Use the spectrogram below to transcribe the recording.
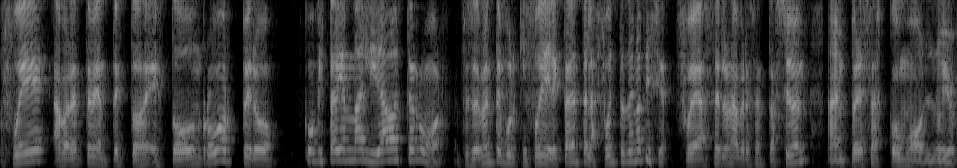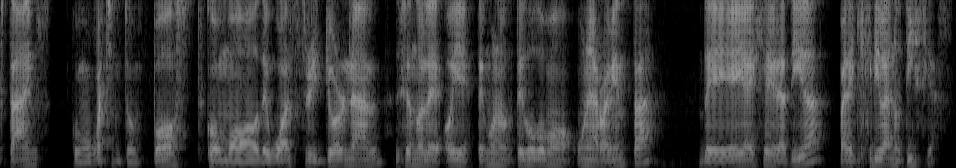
fue, aparentemente, esto es todo un rumor, pero como que está bien validado este rumor, especialmente porque fue directamente a las fuentes de noticias. Fue a hacer una presentación a empresas como el New York Times, como Washington Post, como The Wall Street Journal, diciéndole, oye, tengo, tengo como una herramienta de AI generativa para que escriba noticias.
